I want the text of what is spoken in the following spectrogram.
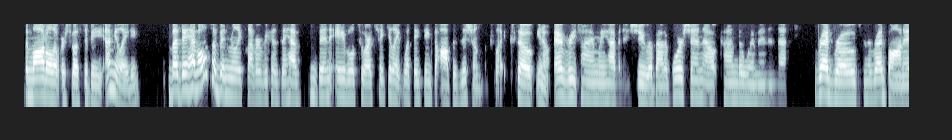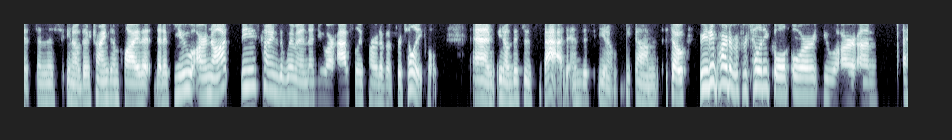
the model that we're supposed to be emulating. But they have also been really clever because they have been able to articulate what they think the opposition looks like. So, you know, every time we have an issue about abortion, out come the women in the red robes and the red bonnets and this you know they're trying to imply that that if you are not these kinds of women then you are absolutely part of a fertility cult. And you know this is bad. And this you know um, so you're either part of a fertility cult or you are um, a,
